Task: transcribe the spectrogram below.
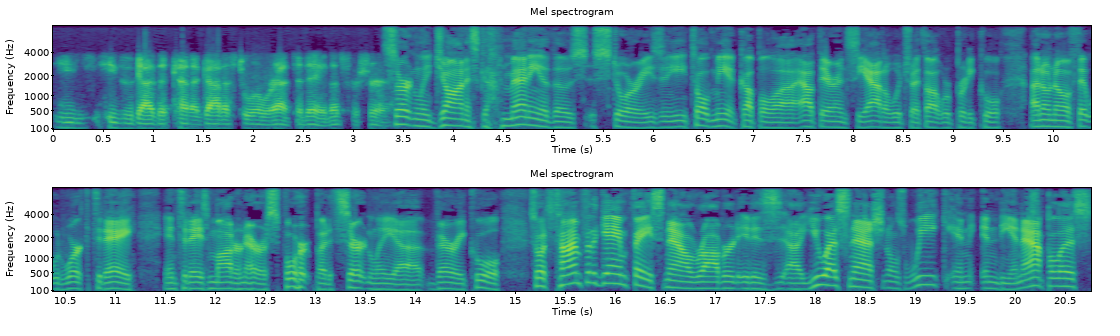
he's he's the guy that kind of got us to where we're at today. That's for sure. Certainly, John has got many of those stories, and he told me a couple uh, out there in Seattle, which I thought were pretty cool. I don't know if that would work today in today's modern era sport, but it's certainly uh, very cool. So it's time for the game face now, Robert. It is uh, U.S. Nationals week in Indianapolis.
